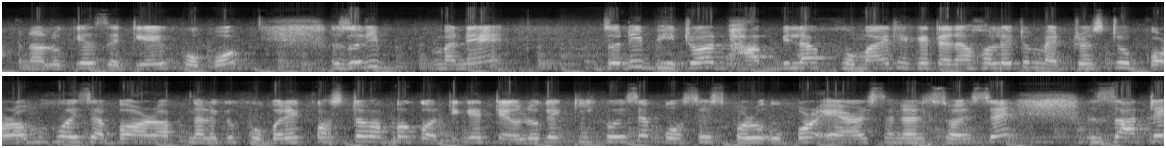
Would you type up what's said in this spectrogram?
আপোনালোকে যেতিয়াই শুব যদি মানে যদি ভিতৰত ভাপবিলাক সোমাই থাকে তেনেহ'লেতো মেট্ৰেছটো গৰম হৈ যাব আৰু আপোনালোকে শুবলৈ কষ্ট পাব। গতিকে তেওঁলোকে কি কৰিছে পঁচিছশৰো ওপৰ এয়াৰ চেনেলছ হৈছে যাতে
